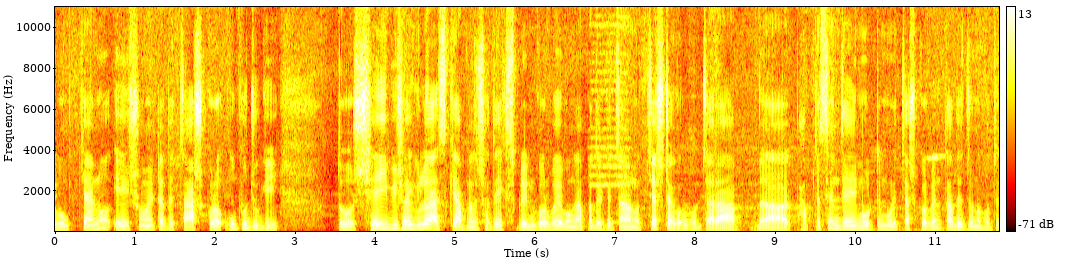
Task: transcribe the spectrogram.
এবং কেন এই সময়টাতে চাষ করা উপযোগী? তো সেই বিষয়গুলো আজকে আপনাদের সাথে এক্সপ্লেন করব এবং আপনাদেরকে জানানোর চেষ্টা করব। যারা ভাবতেছেন যে এই মুহূর্তে মরিচ চাষ করবেন, তাদের জন্য হতে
